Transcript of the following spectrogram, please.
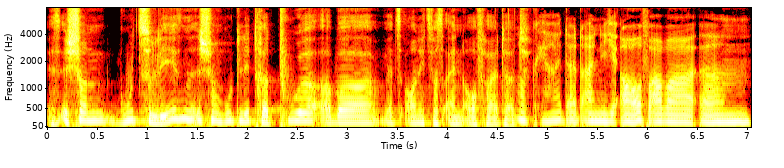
es ist schon gut zu lesen, ist schon gute Literatur, aber jetzt auch nichts, was einen aufheitert. Okay, heitert eigentlich auf, aber ähm,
